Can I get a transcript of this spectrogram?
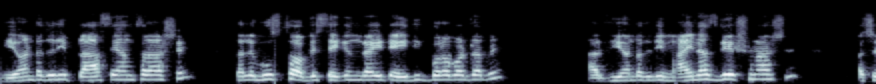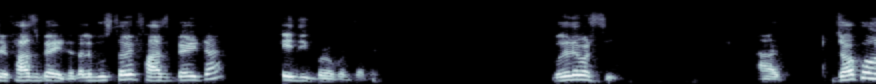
ভি ওয়ানটা যদি প্লাসে আনসার আসে, তাহলে বুঝতে হবে সেকেন্ড গাড়িটা এই দিক বরাবর যাবে। আর ভি ওয়ানটা যদি মাইনাস ডিরেকশন আসে আচ্ছা ফার্স্ট গাড়িটা তাহলে বুঝতে হবে ফার্স্ট গাড়িটা এই দিক বরাবর যাবে। বুঝতে পারছি? আর যখন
